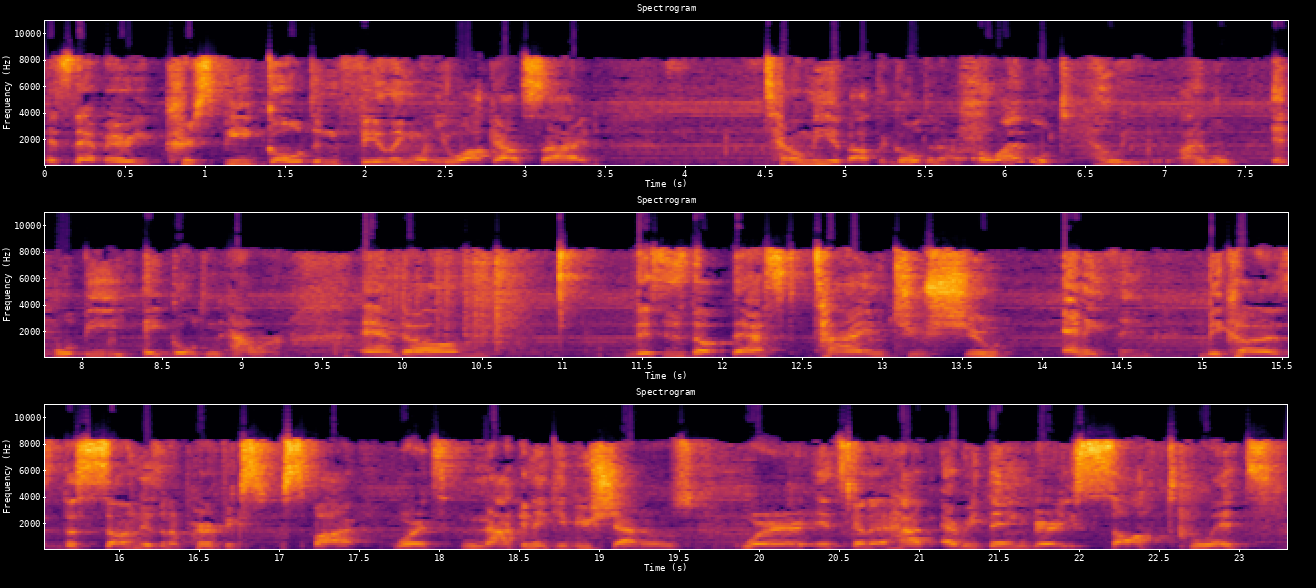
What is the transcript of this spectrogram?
It's that very crispy golden feeling when you walk outside. Tell me about the golden hour. Oh, I will tell you. I will. It will be a golden hour, and um, this is the best time to shoot anything because the sun is in a perfect spot where it's not going to give you shadows where it's going to have everything very soft lit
